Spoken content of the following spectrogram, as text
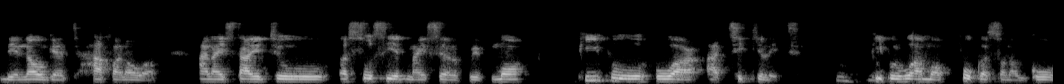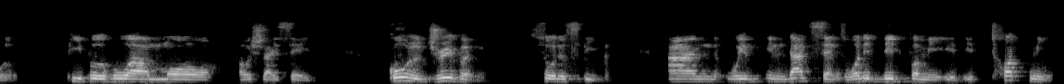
they now get half an hour. And I started to associate myself with more people who are articulate, mm-hmm. people who are more focused on a goal, people who are more, how should I say, goal driven, so to speak. And with in that sense, what it did for me, it, it taught me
